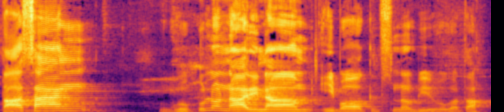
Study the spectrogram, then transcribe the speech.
তাসাং গোকুল নারী নাম ইব কৃষ্ণ বিভুগত।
